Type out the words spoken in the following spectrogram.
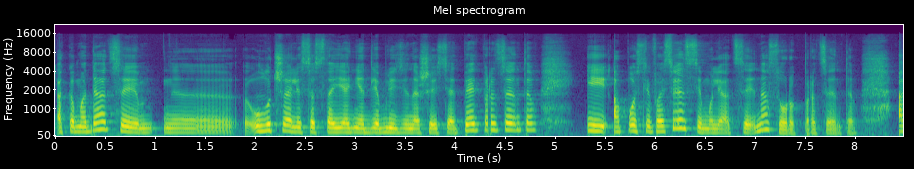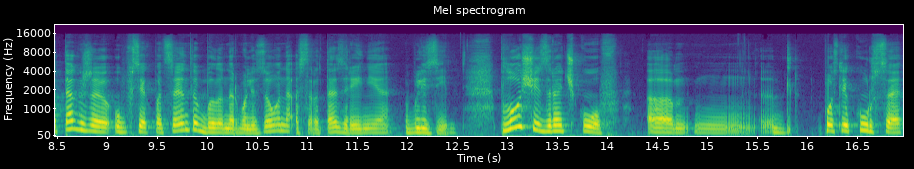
аккомодации э, улучшали состояние состояние для близи на 65%, и, а после фосфен-стимуляции на 40%. А также у всех пациентов была нормализована острота зрения вблизи. Площадь зрачков э, после курса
